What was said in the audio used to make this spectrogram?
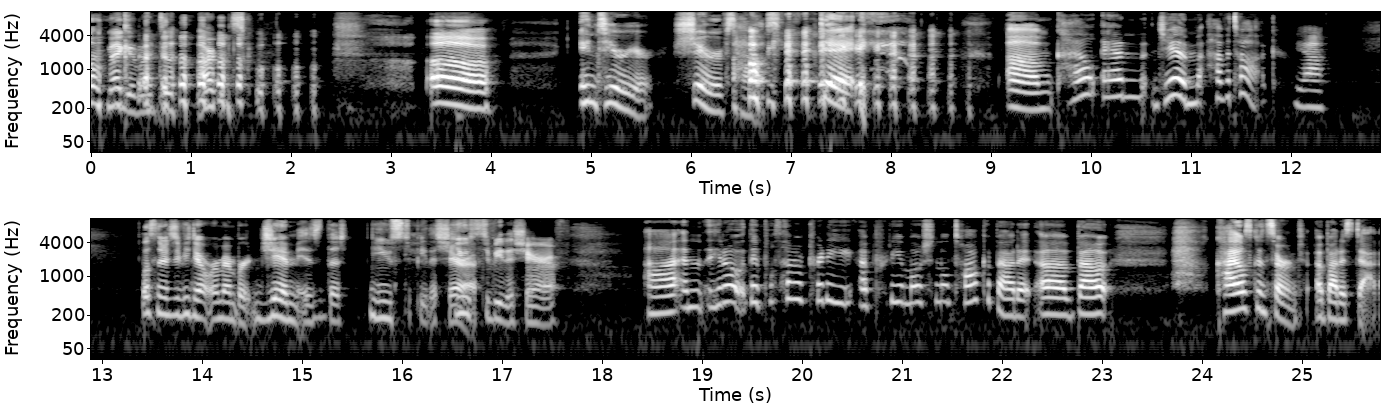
Um, megan went to art school uh, interior sheriff's house okay day. Um, Kyle and Jim have a talk. yeah Listeners, if you don't remember, Jim is the used to be the sheriff. used to be the sheriff. Uh, and you know they both have a pretty a pretty emotional talk about it. Uh, about Kyle's concerned about his dad,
